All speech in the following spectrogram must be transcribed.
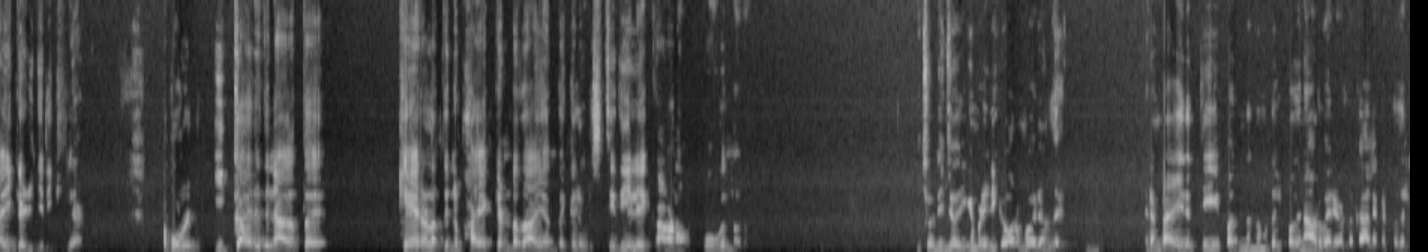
ആയി കഴിഞ്ഞിരിക്കുകയാണ്. അപ്പോൾ ഇക്കാര്യത്തിനകത്ത് കേരളത്തിന് ഭയക്കേണ്ടതായ എന്തെങ്കിലും ഒരു സ്ഥിതിയിലേക്കാണോ പോകുന്നത്? ചോദ്യം ചോദിക്കുമ്പോൾ എനിക്ക് ഓർമ്മ വരുന്നത്. രണ്ടായിരത്തി പതിനൊന്ന് മുതൽ പതിനാറ് വരെയുള്ള കാലഘട്ടത്തിൽ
